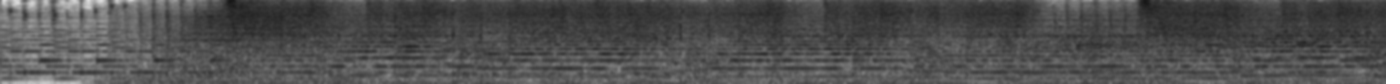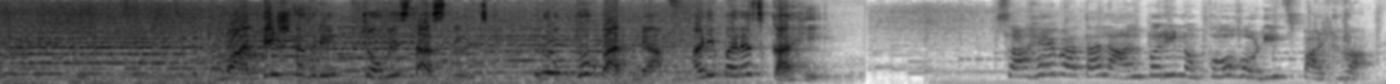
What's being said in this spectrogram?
मानदेश नगरी चोवीस तास न्यूज. रोखोक बातम्या आणि बरच काही. साहेब आता लालपरी नको होडीच पाठवा.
